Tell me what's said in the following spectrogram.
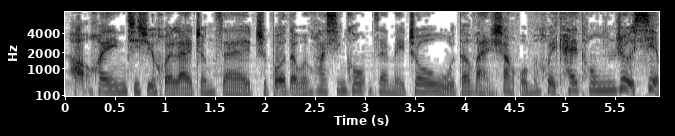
好，欢迎继续回来，正在直播的文化星空，在每周五的晚上，我们会开通热线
